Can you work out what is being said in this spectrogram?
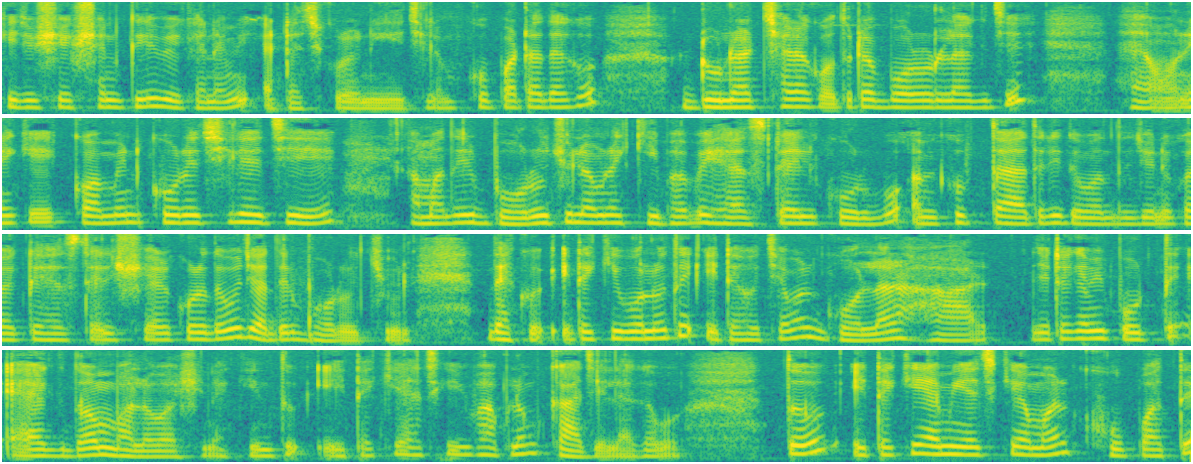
কিছু সেকশন ক্লিপ এখানে আমি অ্যাটাচ করে নিয়েছিলাম। কোপাটা দেখো ডোনার ছাড়া কতটা বড় লাগছে। হ্যাঁ অনেকে কমেন্ট করেছিলে যে আমাদের বড় চুল আমরা কীভাবে হেয়ারস্টাইল করব? আমি খুব তাড়াতাড়ি তোমাদের জন্য কয়েকটা হেয়ারস্টাইল শেয়ার করে দেবো যাদের বড় চুল। দেখো, এটা কি বলো তো, এটা হচ্ছে আমার গলার হার, যেটাকে আমি পরতে একদম ভালোবাসি না। কিন্তু এটাকে আজকে ভাবলাম কাজে লাগাবো। তো এটাকে আমি আজকে আমার খোপাতে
